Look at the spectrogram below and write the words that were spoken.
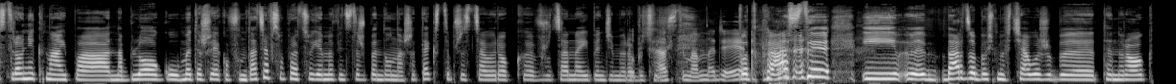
stronie Knajpa, na blogu. My też jako fundacja współpracujemy, więc też będą nasze teksty przez cały rok e, wrzucane i będziemy robić Podcasty, mam nadzieję. podcasty i y, bardzo byśmy chciały, żeby ten rok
